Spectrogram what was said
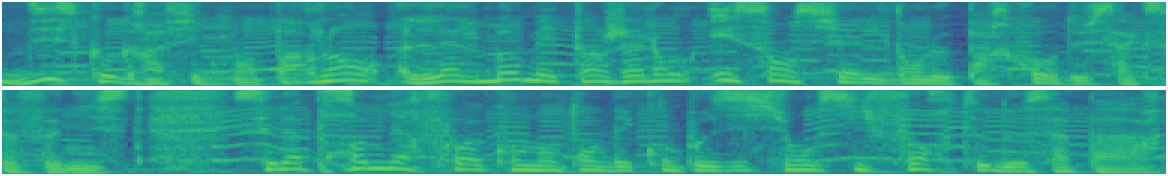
Discographiquement parlant, l'album est un jalon essentiel dans le parcours du saxophoniste. C'est la première fois qu'on entend des compositions aussi fortes de sa part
